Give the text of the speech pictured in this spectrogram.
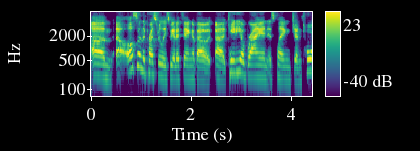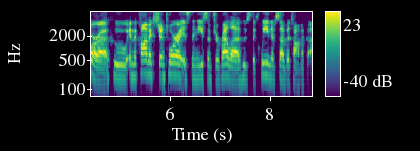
Um, also, in the press release, we had a thing about uh, Katy O'Brian is playing Jentorra, who in the comics, Jentorra is the niece of Jarella, who's the queen of Subatomica.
